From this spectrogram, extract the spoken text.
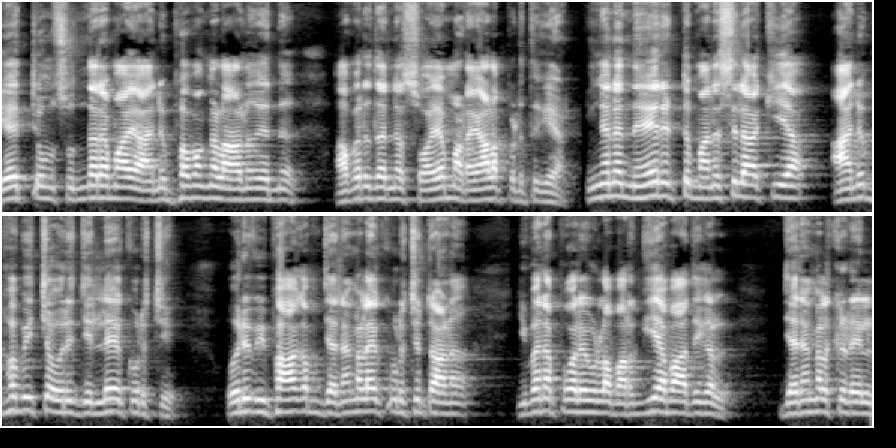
ഏറ്റവും സുന്ദരമായ അനുഭവങ്ങളാണ് എന്ന് അവർ തന്നെ സ്വയം അടയാളപ്പെടുത്തുകയാണ്. ഇങ്ങനെ നേരിട്ട് മനസ്സിലാക്കിയ അനുഭവിച്ച ഒരു ജില്ലയെക്കുറിച്ച് ഒരു വിഭാഗം ജനങ്ങളെക്കുറിച്ചിട്ടാണ് ഇവനെപ്പോലെയുള്ള വർഗീയവാദികൾ ജനങ്ങൾക്കിടയിൽ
